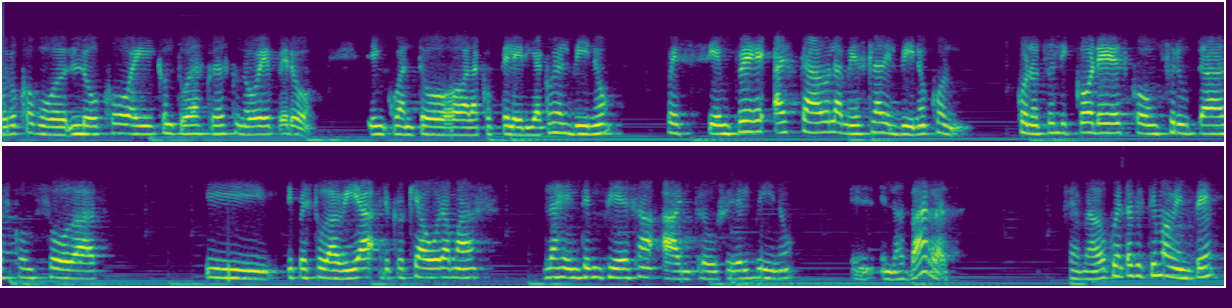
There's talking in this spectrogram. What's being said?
uno como loco ahí con todas las cosas que uno ve, pero en cuanto a la coctelería con el vino, pues siempre ha estado la mezcla del vino con, con otros licores, con frutas, con sodas. Y pues todavía yo creo que ahora más la gente empieza a introducir el vino en las barras se me ha dado cuenta que últimamente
